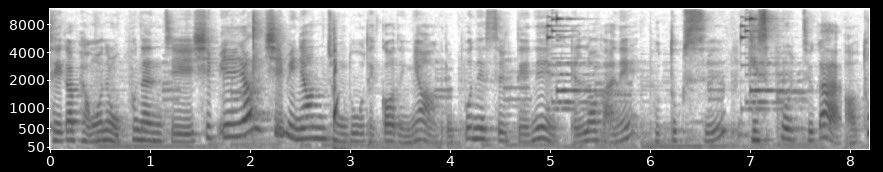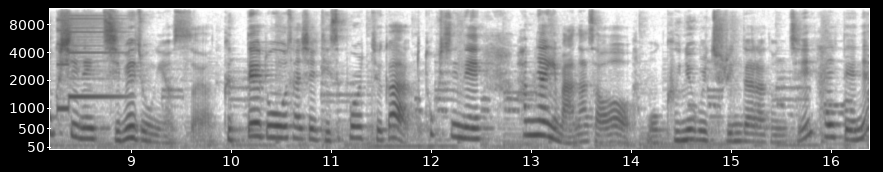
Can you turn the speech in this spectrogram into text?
제가 병원을 오픈한 지 11년, 12년 정도 됐거든요. 오픈했을 때는 Allergan의 보톡스, Dysport가 어, toxin의 지배종이었어요. 그때도 사실 Dysport가 toxin의 함량이 많아서 뭐 근육을 줄인다라든지 할 때는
